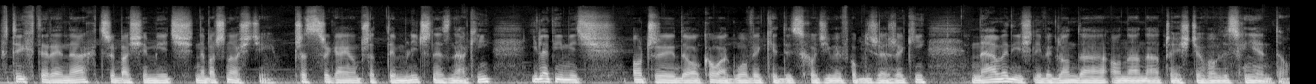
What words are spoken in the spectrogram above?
w tych terenach trzeba się mieć na baczności. Przestrzegają przed tym liczne znaki i lepiej mieć oczy dookoła głowy, kiedy schodzimy w pobliże rzeki, nawet jeśli wygląda ona na częściowo wyschniętą.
